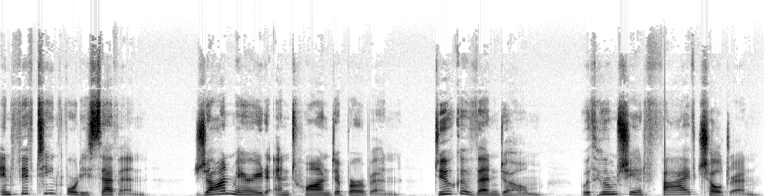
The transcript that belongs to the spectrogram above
In 1547, Jeanne married Antoine de Bourbon, Duke of Vendôme, with whom she had five children,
